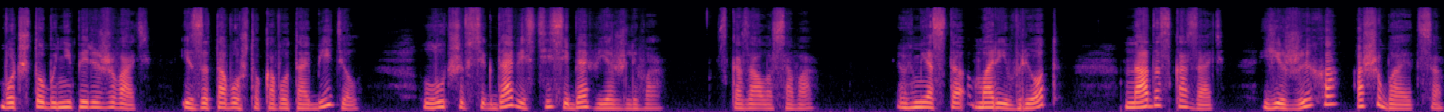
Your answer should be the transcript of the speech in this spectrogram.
Вот чтобы не переживать из-за того, что кого-то обидел, лучше всегда вести себя вежливо. — сказала сова. Вместо «Мари врет» надо сказать «Ежиха ошибается».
